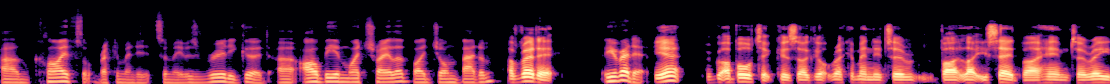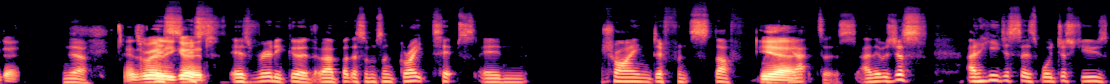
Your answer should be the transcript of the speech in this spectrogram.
um, Clive sort of recommended it to me. It was really good. Uh, I'll be in my trailer by John Badham. I've read it. You read it? Yeah, I got I bought it because I got recommended to by like you said by him to read it. Yeah. It's really it's, good. It's, it's really good, uh, but there's some some great tips in trying different stuff with Yeah. the actors, and it was just, and he just says, well, just use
